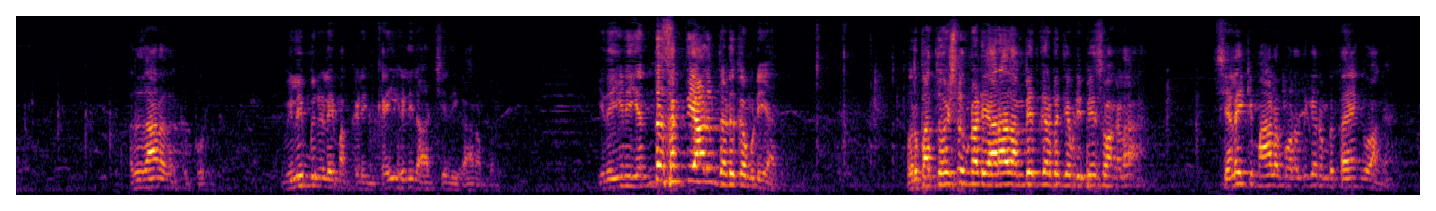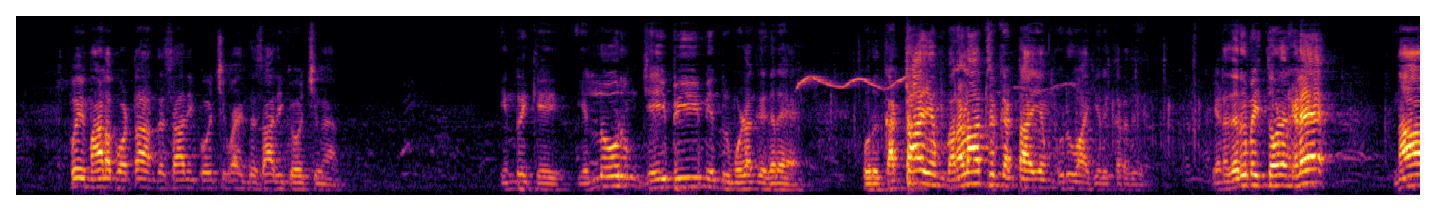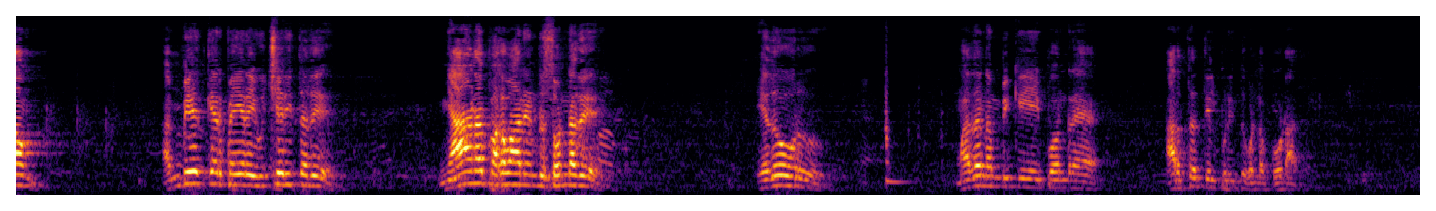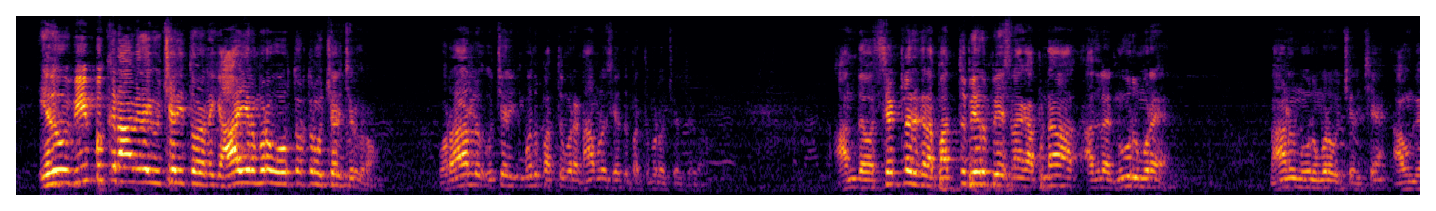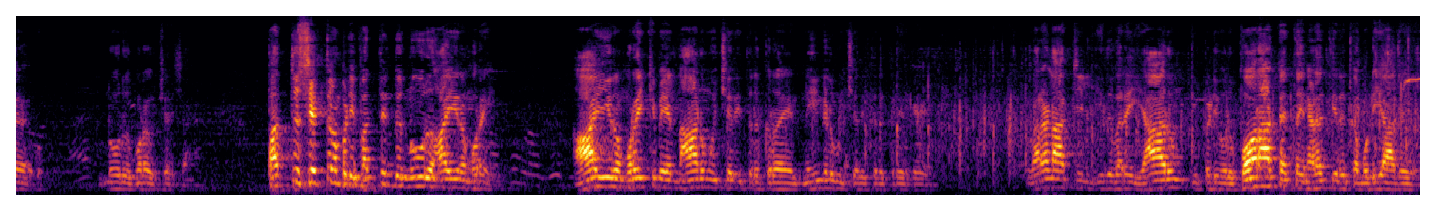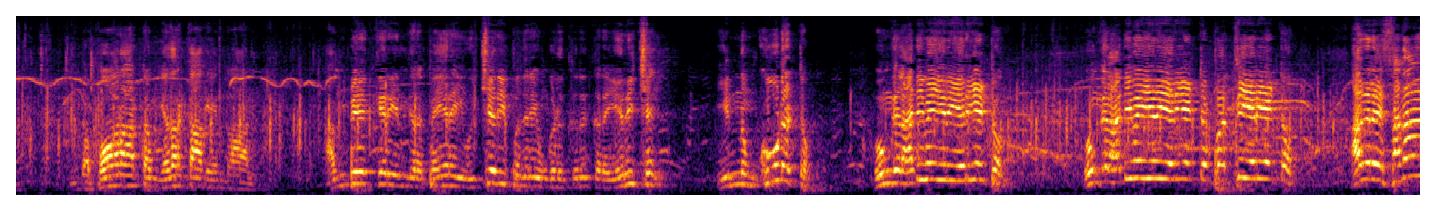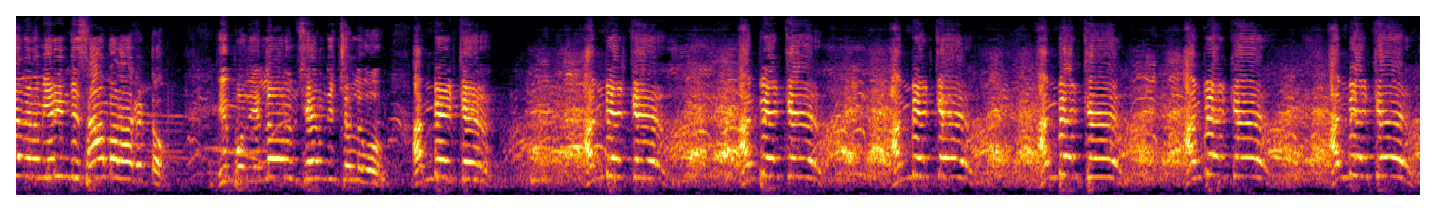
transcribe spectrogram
அதுதான் அதற்கு பொருள். விளிம்பு நிலை மக்களின் கைகளில் ஆட்சி அதிகாரம் வரும். இதை இனி எந்த சக்தியாலும் தடுக்க முடியாது. ஒரு பத்து வருஷத்துக்கு முன்னாடி யாராவது அம்பேத்கர் பத்தி அப்படி பேசுவாங்களா? சிலைக்கு மாலை போடுறதுக்கே ரொம்ப தயங்குவாங்க. போய் மாலை போட்டா அந்த சாதி கோச்சுவான் இந்த சாதி கோச்சுவேன் இன்றைக்கு எல்லோரும் ஜெய் பீம் என்று முழங்குகிற ஒரு கட்டாயம் வரலாற்று கட்டாயம் உருவாகி இருக்கிறது. எனது அருமை தோழர்களே நாம் அம்பேத்கர் பெயரை உச்சரித்தது ஞான பகவான் என்று சொன்னது. ஏதோ ஒரு மத நம்பிக்கையை போன்ற அர்த்தத்தில் புரிந்து கொள்ளக்கூடாது. ஏதோ வீம்புக்கு நாம் இதை உச்சரித்தோம். இன்னைக்கு ஆயிரம் முறை ஒருத்தர் உச்சரிச்சிருக்கிறோம். ஒரு ஆள் உச்சரிக்கும் போது பத்து முறை நாமளும் சேர்த்து பத்து முறை உச்சரிச்சிருக்கிறோம். அந்த செட்ல இருக்கிற பத்து பேரும் பேசினாங்க அப்படின்னா அதுல நூறு முறை நானும் நூறு முறை உச்சரிச்சேன். அவங்க நூறு முறை உச்சரிச்சாங்க. பத்து செட்டும் அப்படி பத்து இன்டு நூறு ஆயிரம் முறை. ஆயிரம் முறைக்கு மேல் நானும் உச்சரித்திருக்கிறேன் நீங்களும் உச்சரித்திருக்கிறீர்கள். வரலாற்றில் இதுவரை யாரும் இப்படி ஒரு போராட்டத்தை நடத்தியிருக்க முடியாது. இந்த போராட்டம் எதற்காக என்றால் அம்பேத்கர் என்கிற பெயரை உச்சரிப்பதிலே உங்களுக்கு இருக்கிற எரிச்சல் இன்னும் கூடட்டும். உங்கள் அடிவயிறு எரியட்டும். உங்கள் அடிவயிறு எரியட்டும் பற்றி எரியட்டும். அதிலே சனாதனம் எரிந்து சாம்பலாகட்டும். இப்போது எல்லோரும் சேர்ந்து சொல்லுவோம் அம்பேத்கர்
